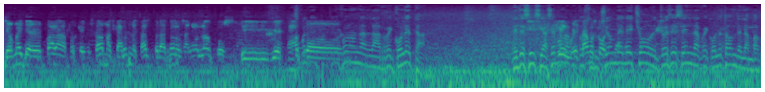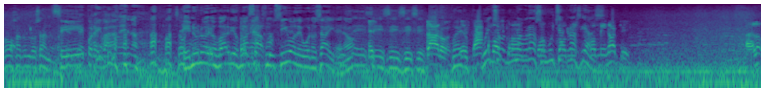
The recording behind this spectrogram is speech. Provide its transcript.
yo me llevé para, porque Gustavo Mascaros me estaba esperando los años locos, y, y estaba con... Fueron a la Recoleta. Es decir, si hacemos Sí, la reconstrucción con- del hecho, entonces es en la Recoleta donde la embarró Harold Lozano. Sí, por ahí va. En uno de los barrios más exclusivos de Buenos Aires, ¿no? Sí, sí, sí, sí, sí. Claro, Bueno, Wilson, con- un abrazo, con- muchas con- gracias. Con Minotti. Aló,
